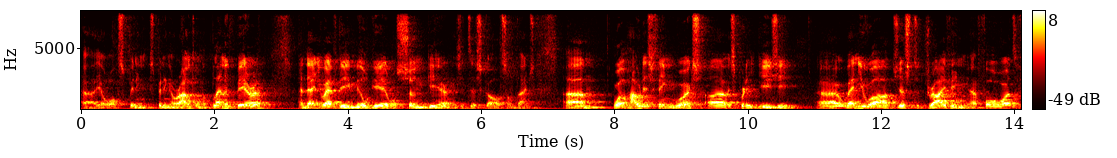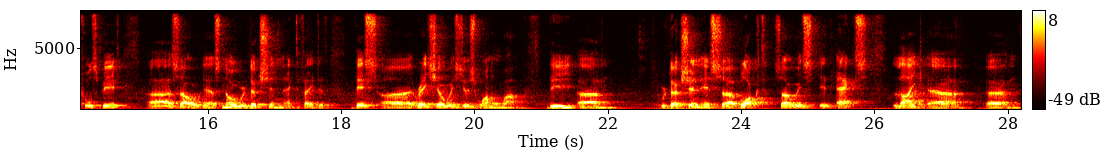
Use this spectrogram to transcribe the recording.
uh, you know, spinning spinning around on the planet bearer. And then you have the middle gear or sun gear, as it is called sometimes. Um, well, how this thing works uh, is pretty easy. Uh, when you are just driving uh, forward full speed, uh, so there's no reduction activated, this uh, ratio is just one on one. The um, reduction is uh, blocked, so it acts like, um,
